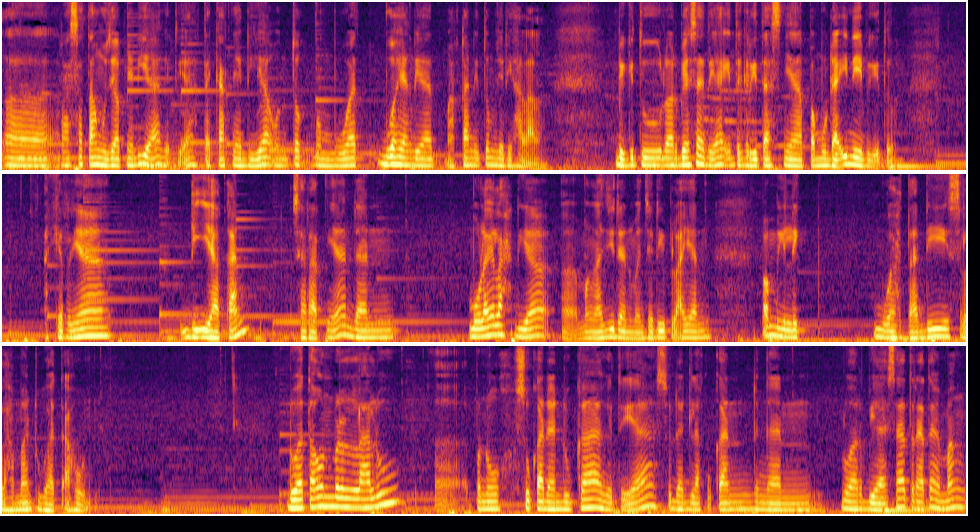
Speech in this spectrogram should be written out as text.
uh, rasa tanggung jawabnya dia gitu ya tekadnya dia untuk membuat buah yang dia makan itu menjadi halal. Begitu luar biasa dia integritasnya pemuda ini begitu. Akhirnya diiakan syaratnya dan mulailah dia uh, mengaji dan menjadi pelayan pemilik buah tadi selama dua tahun. Dua tahun berlalu Eh, penuh suka dan duka gitu ya sudah dilakukan dengan luar biasa. Ternyata memang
